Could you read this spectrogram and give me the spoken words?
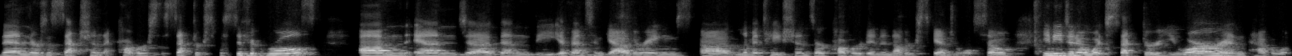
Then there's a section that covers the sector specific rules. Um, and uh, then the events and gatherings uh, limitations are covered in another schedule. So you need to know which sector you are and have a look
